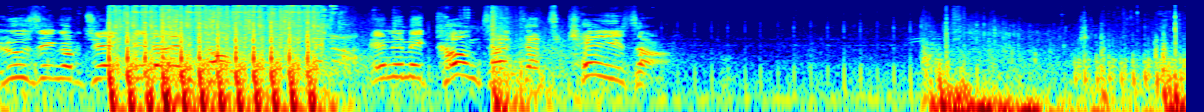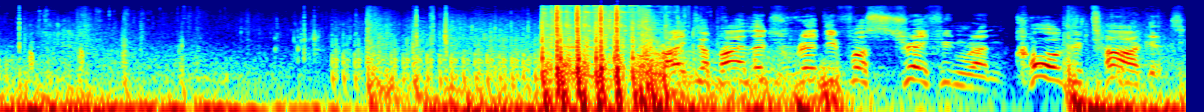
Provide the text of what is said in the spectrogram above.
Losing objective Anton. Enemy contact at Kaiser. Fighter pilot ready for strafing run. Call the target.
